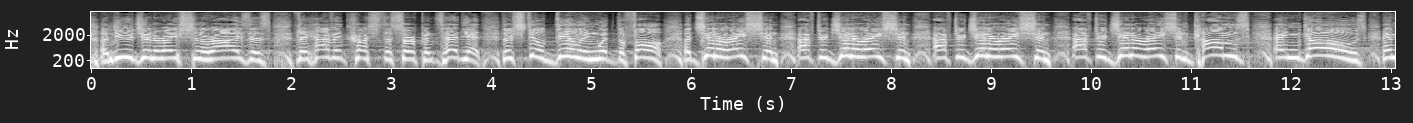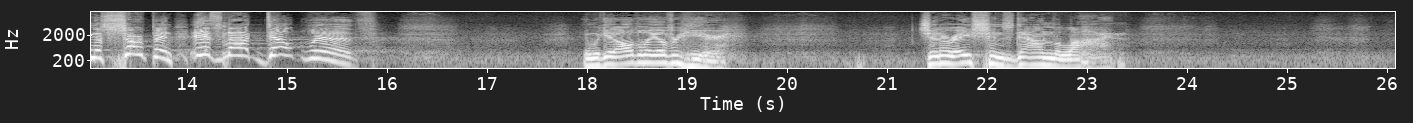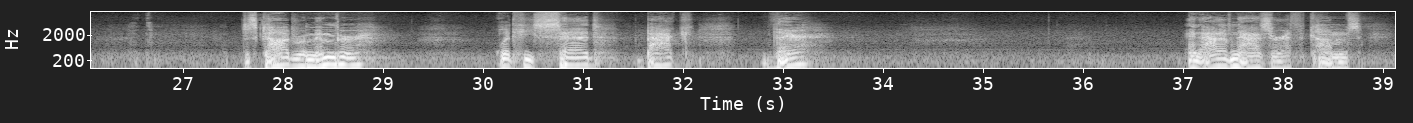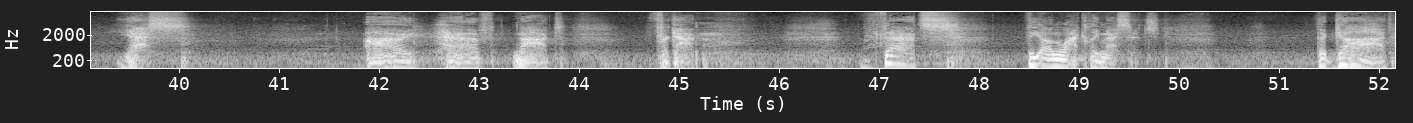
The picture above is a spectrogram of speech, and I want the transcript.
A new generation arises. They haven't crushed the serpent's head yet. They're still dealing with the fall. A generation after generation after generation after generation comes and goes, and the serpent is not dealt with. And we get all the way over here, generations down the line. Does God remember? What he said back there? And out of Nazareth comes, Yes, I have not forgotten. That's the unlikely message that God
